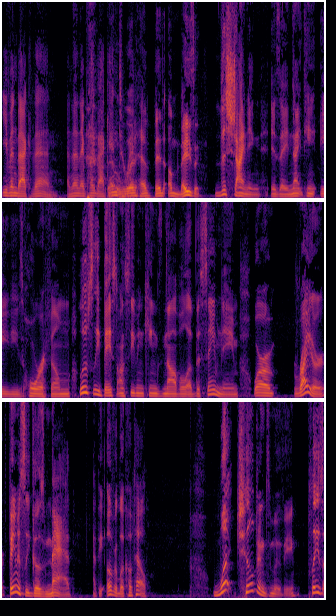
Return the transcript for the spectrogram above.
even back then, and then they play back into would it. Would have been amazing. The Shining is a 1980s horror film loosely based on Stephen King's novel of the same name, where a writer famously goes mad at the Overlook Hotel. What children's movie plays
